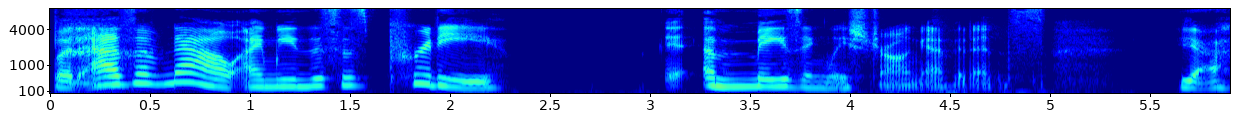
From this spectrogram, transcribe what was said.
But as of now i mean this is pretty eh, amazingly strong evidence. Yeah.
